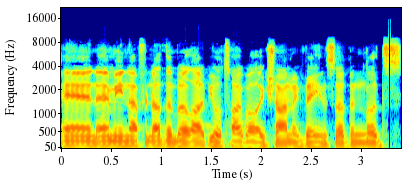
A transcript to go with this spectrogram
And I mean, not for nothing, but a lot of people talk about like Sean McVay and stuff. And let's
